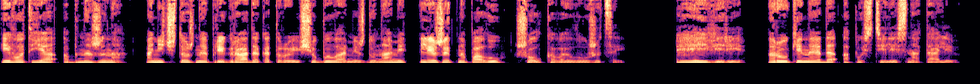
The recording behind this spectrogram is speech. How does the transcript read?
И вот я обнажена, а ничтожная преграда, которая еще была между нами, лежит на полу шелковой лужицей. «Эйвери!» Руки Неда опустились на талию.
